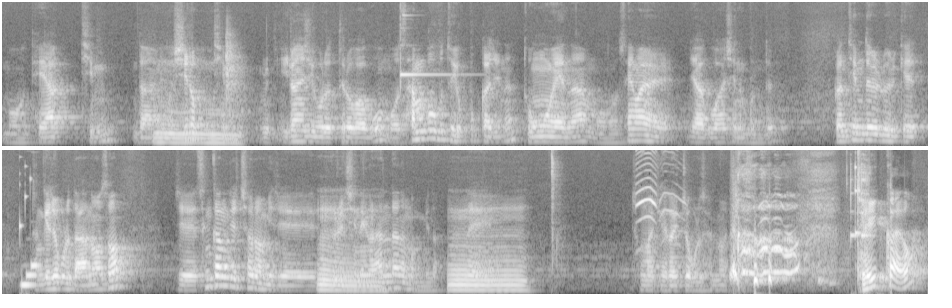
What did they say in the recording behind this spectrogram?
뭐 대학팀, 그다음에 뭐 음. 실업팀 이런 식으로 들어가고 뭐 3부부터 6부까지는 동호회나 뭐 생활 야구 하시는 분들 그런 팀들로 이렇게 단계적으로 나눠서 이제 승강제처럼 이제 음. 를 진행을 한다는 겁니다. 네, 음, 정말 개괄적으로 설명. 될까요?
